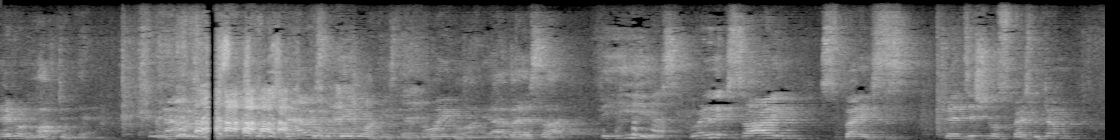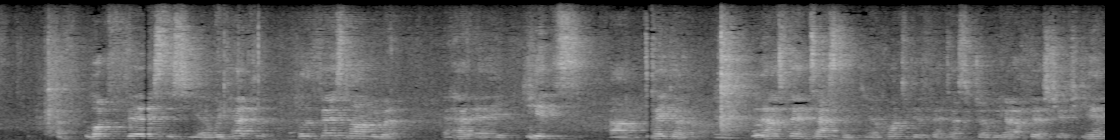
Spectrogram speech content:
everyone loved him then. Now he's, now he's the big one, he's the annoying one, you know, but it's like, for years, we're in an exciting space, transitional space. We've done a lot of firsts this year. We've had, for the, for the first time, we went and had a kids um, takeover. And that was fantastic. You know, Monty did a fantastic job. We had our first church camp.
